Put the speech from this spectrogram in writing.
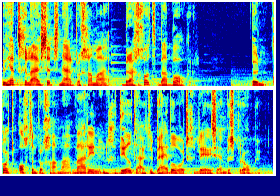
U hebt geluisterd naar het programma Bragot Baboker. Een kort ochtendprogramma waarin een gedeelte uit de Bijbel wordt gelezen en besproken.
